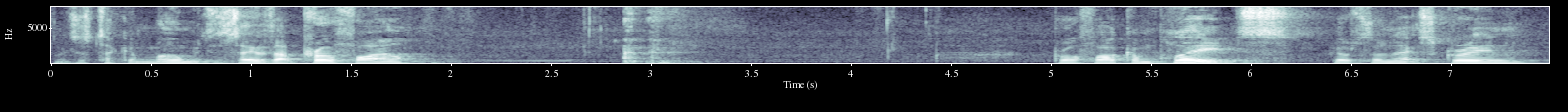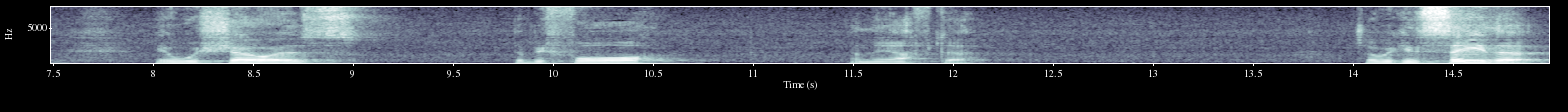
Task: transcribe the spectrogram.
We'll just take a moment to save that profile. profile completes. Go to the next screen. It will show us the before and the after. So we can see that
